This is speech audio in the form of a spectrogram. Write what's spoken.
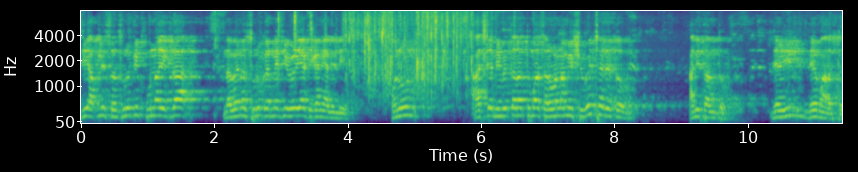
जी आपली संस्कृती पुन्हा एकदा नव्यानं सुरू करण्याची वेळ या ठिकाणी आलेली आहे. म्हणून आजच्या निमित्तानं तुम्हाला सर्वांना मी शुभेच्छा देतो आणि थांबतो जय हिंद जय महाराष्ट्र.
